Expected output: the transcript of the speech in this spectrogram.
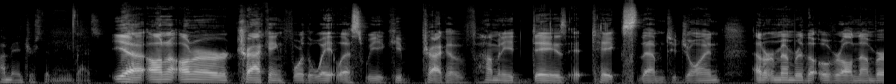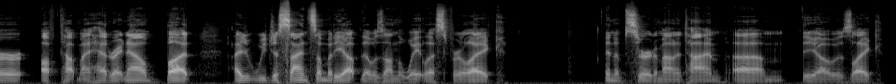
I'm interested in you guys. Yeah, on on our tracking for the wait list, we keep track of how many days it takes them to join. I don't remember the overall number off the top of my head right now, but I we just signed somebody up that was on the wait list for like an absurd amount of time. Um, you know, it was like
